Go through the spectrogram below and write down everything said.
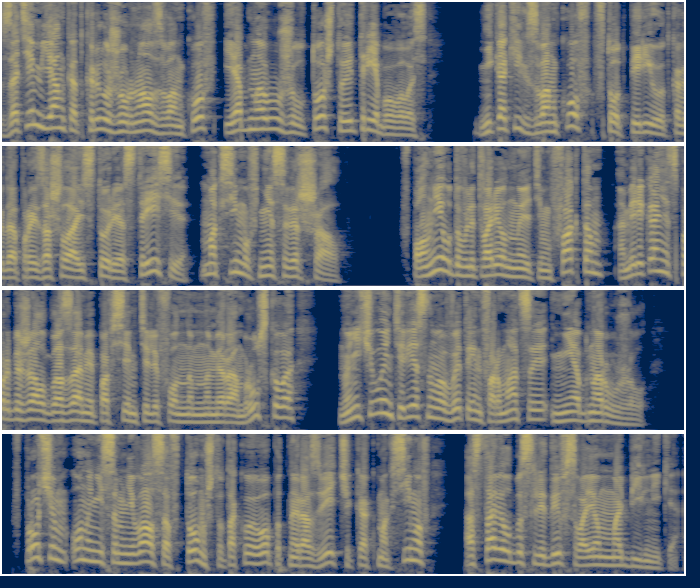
Затем Янг открыл журнал звонков и обнаружил то, что и требовалось. Никаких звонков в тот период, когда произошла история с Трейси, Максимов не совершал. Вполне удовлетворенный этим фактом, американец пробежал глазами по всем телефонным номерам русского, но ничего интересного в этой информации не обнаружил. Впрочем, он и не сомневался в том, что такой опытный разведчик, как Максимов, оставил бы следы в своем мобильнике.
